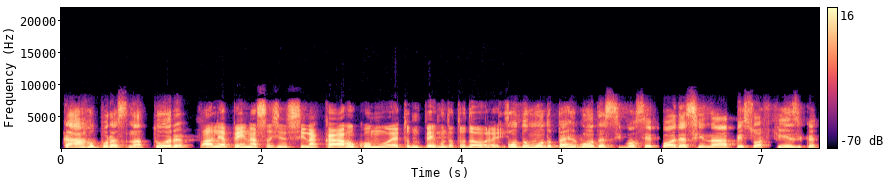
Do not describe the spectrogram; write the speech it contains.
carro por assinatura? Vale a pena assinar carro? Como é? Todo mundo pergunta toda hora isso. Todo mundo pergunta se você pode assinar a pessoa física,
